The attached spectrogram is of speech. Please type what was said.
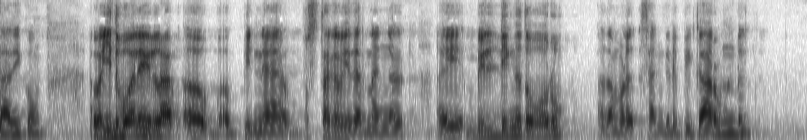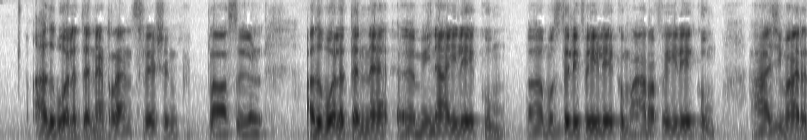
സാധിക്കും. അപ്പൊ ഇതുപോലെയുള്ള പിന്നെ പുസ്തക വിതരണങ്ങൾ ബിൽഡിംഗ് തോറും നമ്മൾ സംഘടിപ്പിക്കാറുണ്ട്. അതുപോലെ തന്നെ ട്രാൻസ്ലേഷൻ ക്ലാസ്സുകൾ അതുപോലെ തന്നെ മിനായിലേക്കും മീനായിലേക്കും മുസ്ദലിഫയിലേക്കും അറഫയിലേക്കും ഹാജിമാരെ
